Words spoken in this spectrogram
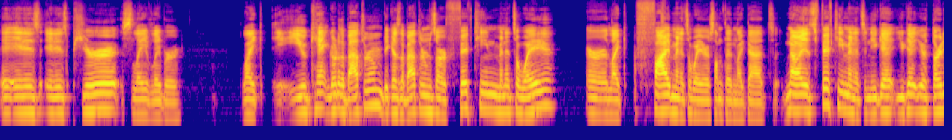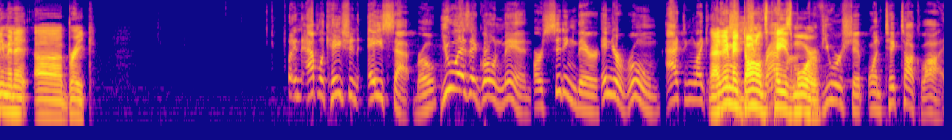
It is it is pure slave labor. Like you can't go to the bathroom because the bathrooms are 15 minutes away or like 5 minutes away or something like that. No, it's 15 minutes and you get you get your 30 minute uh break. An application ASAP, bro. You as a grown man are sitting there in your room acting like I think McDonald's pays more. viewership on TikTok Live.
